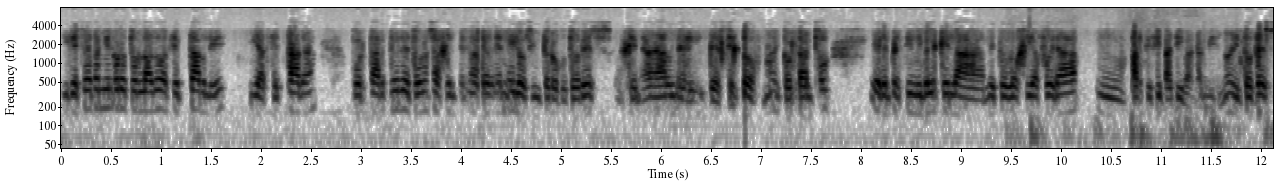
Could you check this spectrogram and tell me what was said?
y que sea también, por otro lado, aceptable y aceptada por parte de todos los agentes de la academia y los interlocutores en general del, del sector, ¿no? Y por tanto era imprescindible que la metodología fuera mmm, participativa también, ¿no? Entonces,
